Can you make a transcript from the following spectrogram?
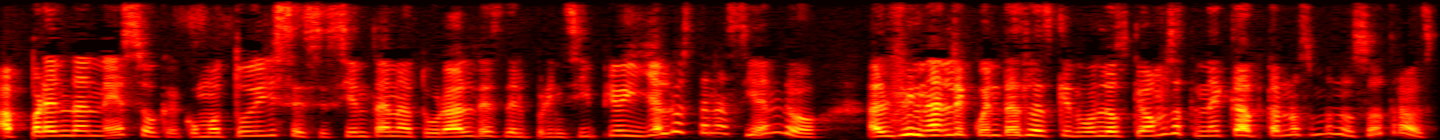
aprendan eso, que como tú dices, se sienta natural desde el principio y ya lo están haciendo. Al final de cuentas, las que, los que vamos a tener que adaptarnos somos nosotros.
